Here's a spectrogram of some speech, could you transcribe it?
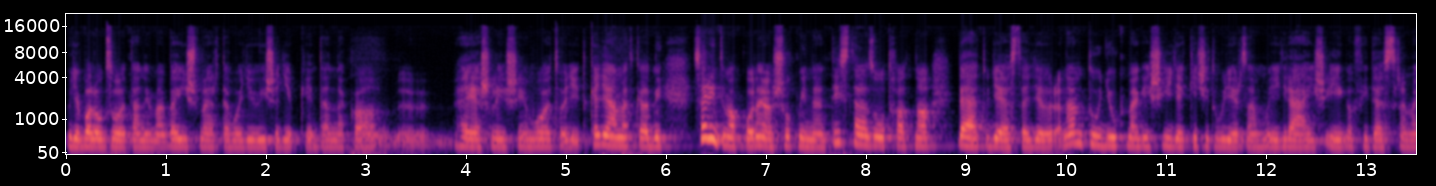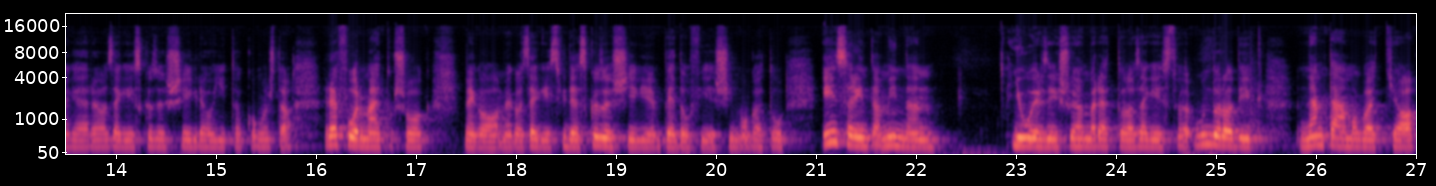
ugye Balogh Zoltán ő már beismerte, hogy ő is egyébként ennek a helyeslésén volt, hogy itt kegyelmet kell adni. Szerintem akkor nagyon sok minden tisztázódhatna, de hát ugye ezt egyelőre nem tudjuk meg, és így egy kicsit úgy érzem, hogy így rá is ég a Fideszre, meg erre az egész közösségre, hogy itt akkor most a reformátusok, meg, a, meg az egész Fidesz közösség ilyen pedofil simogató. Én szerintem minden jó érzésű ember ettől az egésztől undorodik, nem támogatja,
